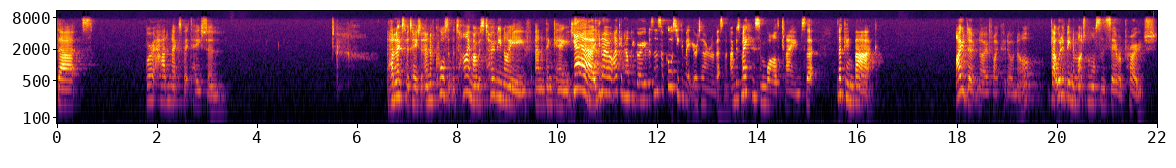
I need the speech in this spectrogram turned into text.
that where it had an expectation had an expectation. And of course, at the time, I was totally naive and thinking, yeah, you know, I can help you grow your business. Of course, you can make your return on investment. I was making some wild claims that, looking back, I don't know if I could or not. That would have been a much more sincere approach.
